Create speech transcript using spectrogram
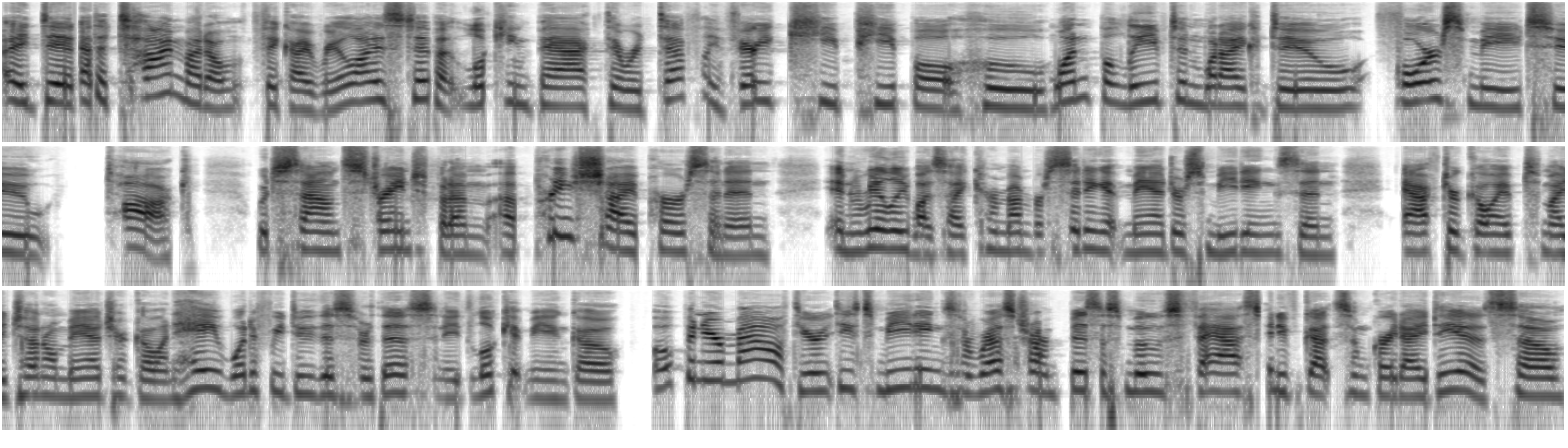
I did. At the time, I don't think I realized it, but looking back, there were definitely very key people who, one, believed in what I could do, forced me to talk, which sounds strange, but I'm a pretty shy person and, and really was. I can remember sitting at managers' meetings and after going up to my general manager going, Hey, what if we do this or this? And he'd look at me and go, Open your mouth. You're at these meetings, the restaurant business moves fast and you've got some great ideas. So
